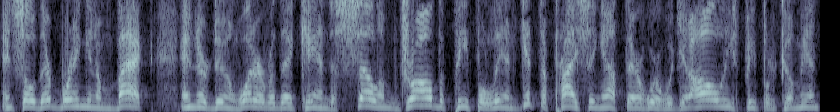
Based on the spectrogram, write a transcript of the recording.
And so they're bringing them back and they're doing whatever they can to sell them, draw the people in, get the pricing out there where we get all these people to come in,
